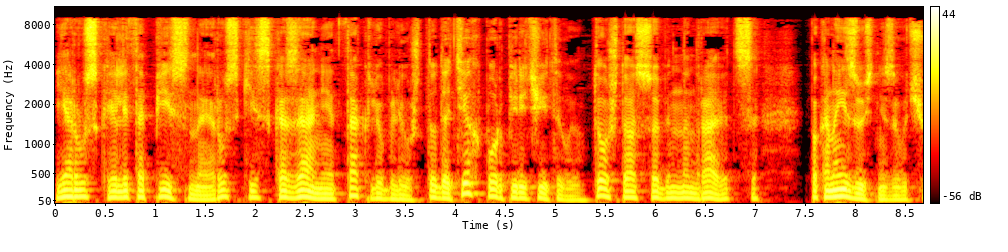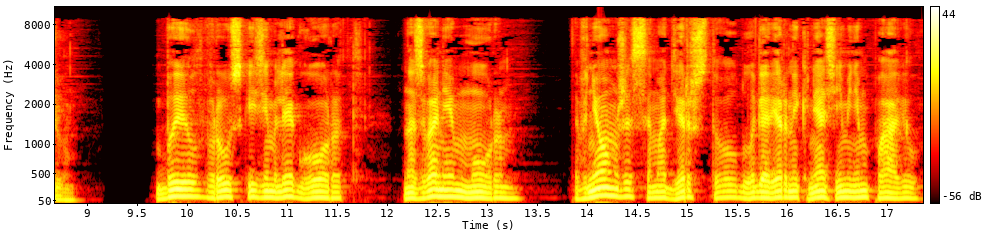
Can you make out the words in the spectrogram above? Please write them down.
«Я русская летописная, русские сказания так люблю, что до тех пор перечитываю то, что особенно нравится, пока наизусть не заучу. Был в русской земле город, названием Муром. В нем же самодержствовал благоверный князь именем Павел.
